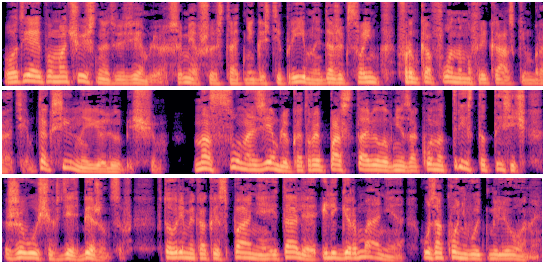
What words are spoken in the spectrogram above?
Вот я и помочусь на эту землю, сумевшую стать негостеприимной даже к своим франкофонным африканским братьям, так сильно ее любящим. Насу на землю, которая поставила вне закона 300 тысяч живущих здесь беженцев, в то время как Испания, Италия или Германия узаконивают миллионы.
